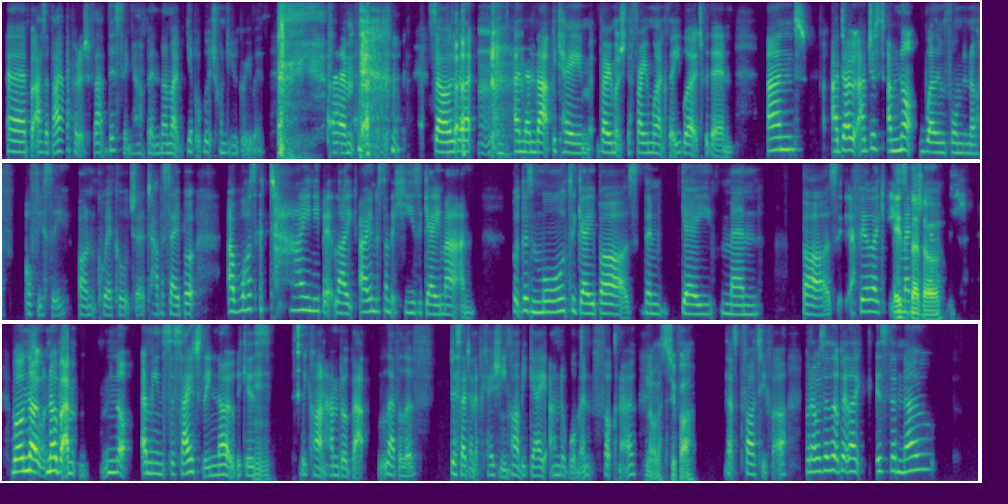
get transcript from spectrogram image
Uh, but as a byproduct of that, this thing happened. And I'm like, yeah, but which one do you agree with? Um, so I was a bit like, "Mm." and then that became very much the framework that he worked within. And I don't, I'm just, I'm not well informed enough, obviously, on queer culture to have a say, but I was a tiny bit like, I understand that he's a gay man, but there's more to gay bars than gay men bars. I feel like he Is there, mentioned- though? Well, no, no, but I'm not, I mean, societally, no, because Mm. we can't handle that level of disidentification. You can't be gay and a woman. Fuck no. No, that's too far. That's far too far. But I was a little bit like, is there no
